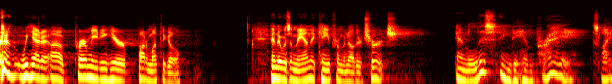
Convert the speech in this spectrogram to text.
we had a, a, prayer meeting here about a month ago, and there was a man that came from another church. And listening to him pray, it's like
